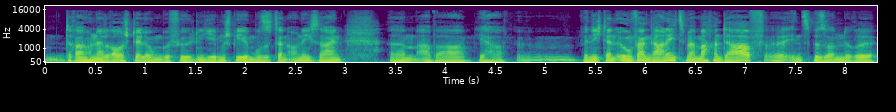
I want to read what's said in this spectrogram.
300 Rausstellungen gefühlt in jedem Spiel muss es dann auch nicht sein. Ähm, aber ja, wenn ich dann irgendwann gar nichts mehr machen darf, äh, insbesondere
